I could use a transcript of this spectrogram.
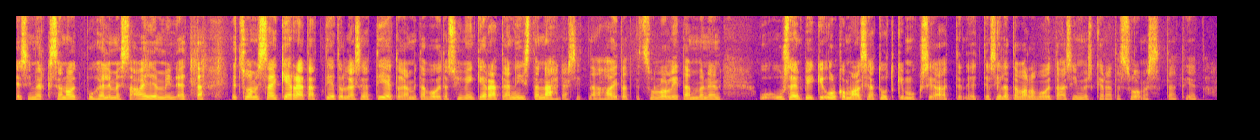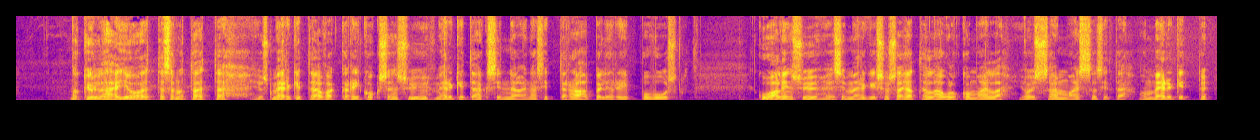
esimerkiksi sanoit puhelimessa aiemmin, että, että Suomessa ei kerätä tietynlaisia tietoja, mitä voitaisiin hyvin kerätä ja niistä nähdä sitten nämä haitat. Että sulla oli tämmöinen useampiakin ulkomaalaisia tutkimuksia, että, että sillä tavalla voitaisiin myös kerätä Suomessa tämä tietoa. No kyllähän joo, että sanotaan, että jos merkitään vaikka rikoksen syy, merkitäänkö sinne aina sitten rahapeliriippuvuus. Kuolin syy esimerkiksi, jos ajatellaan ulkomailla, joissain maissa sitä on merkitty –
